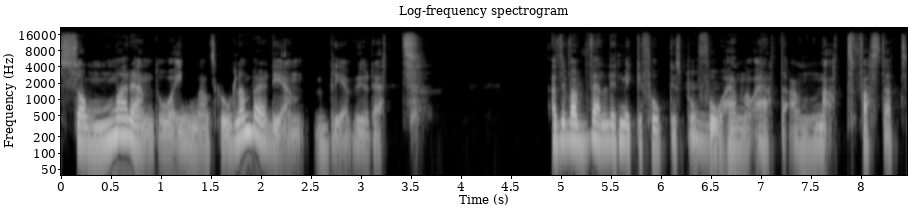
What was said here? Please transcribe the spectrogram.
sommaren då innan skolan började igen blev ju rätt Alltså det var väldigt mycket fokus på att mm. få henne att äta annat. Fast att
